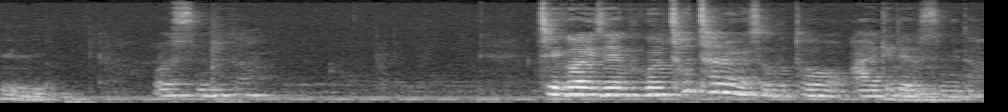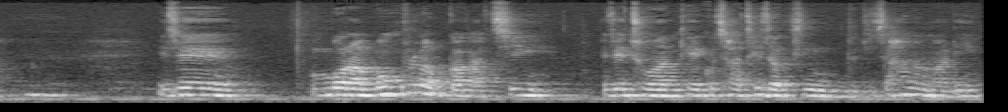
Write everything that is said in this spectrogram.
뿐입니다. 그렇습니다. 제가 이제 그걸 첫 촬영에서부터 알게 되었습니다. 이제 뭐란봉 클럽과 같이 이제 저한테 그 자체적인들이 이제 하는 말이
